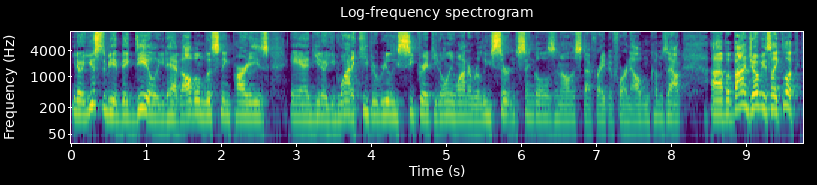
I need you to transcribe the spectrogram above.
you know, it used to be a big deal. You'd have album listening parties and, you know, you'd want to keep it really secret. You'd only want to release certain singles and all this stuff right before an album comes out. Uh, but Bon Jovi's like, look,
